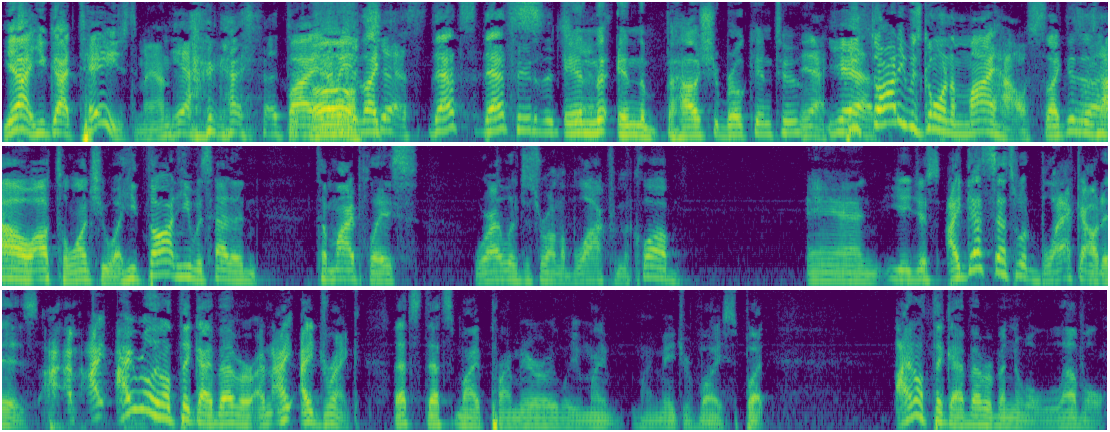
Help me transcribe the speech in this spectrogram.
yeah, you got tased, man. Yeah, guys. I By, two I mean, like chest. that's that's Two to the. In the in the house you broke into. yeah. Yeah. He thought he was going to my house. Like this is how out to lunch he was. He thought he was headed to my place where I live just around the block from the club. And you just, I guess that's what blackout is. I, I, I really don't think I've ever, and I, I drink. That's that's my primarily my, my major vice. But I don't think I've ever been to a level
